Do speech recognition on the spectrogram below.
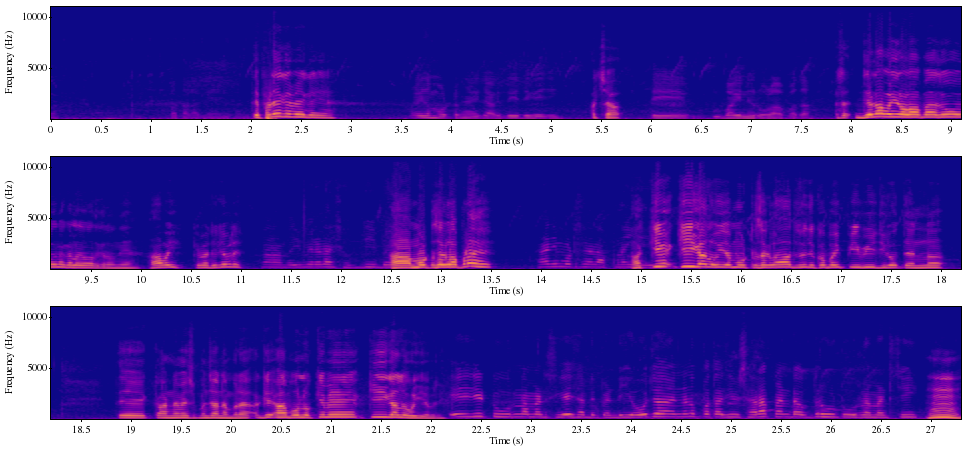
ਬਸ ਪਤਾ ਲੱਗ ਗਿਆ ਜੀ। ਸਾਨੂੰ ਤੇ ਫੜੇ ਕਿਵੇਂ ਗਏ ਆ? ਇਹ ਤਾਂ ਮੋਟਰਸਾਈਕਲ ਚੱਕਦੇ ਸੀਗੇ ਜੀ। ਅੱਛਾ। ਤੇ ਬਾਈ ਨੇ ਰੋਲਾ ਪਤਾ। ਅੱਛਾ ਜਿਹੜਾ ਬਾਈ ਰੌਲਾ ਪਾਇਆ ਸੀ ਉਹ ਉਹਦੇ ਨਾਲ ਗੱਲਬਾਤ ਕਰਾਉਂਦੇ ਆ। ਹਾਂ ਬਾਈ ਕਿਵੇਂ ਠੀਕ ਹੈ ਵੀਰੇ? ਹਾਂ ਬਈ ਮੇਰਾ ਨਾਮ ਸ਼ੁਭਦੀਪ ਹੈ ਹਾਂ ਮੋਟਰਸਾਈਕਲ ਆਪਣਾ ਇਹ? ਹਾਂਜੀ ਮੋਟਰਸਾਈਕਲ ਆਪਣਾ ਹੀ ਹਾਂ ਹੈ ਕਿਵੇਂ ਕੀ ਗੱਲ ਹੋਈ ਹੈ ਮੋਟਰਸਾਈਕਲ? ਆ ਤੁਸੀਂ ਦੇਖੋ ਬਾਈ PV03 ਤੇ 9156 ਨੰਬਰ ਹੈ। ਅੱਗੇ ਆ ਬੋਲੋ ਕਿਵੇਂ ਕੀ ਗੱਲ ਹੋਈ ਹੈ ਵੀਰੇ? ਇਹ ਜੀ ਟੂਰਨਾਮੈਂਟ ਜੀ ਸਾਡੇ ਪਿੰਡ ਹੀ ਉਹ ਚ ਇਹਨਾਂ ਨੂੰ ਪਤਾ ਸੀ ਸਾਰਾ ਪਿੰਡ ਉਧਰ ਹੋ ਟੂਰਨਾਮੈਂਟ ਸੀ ਹੂੰ।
